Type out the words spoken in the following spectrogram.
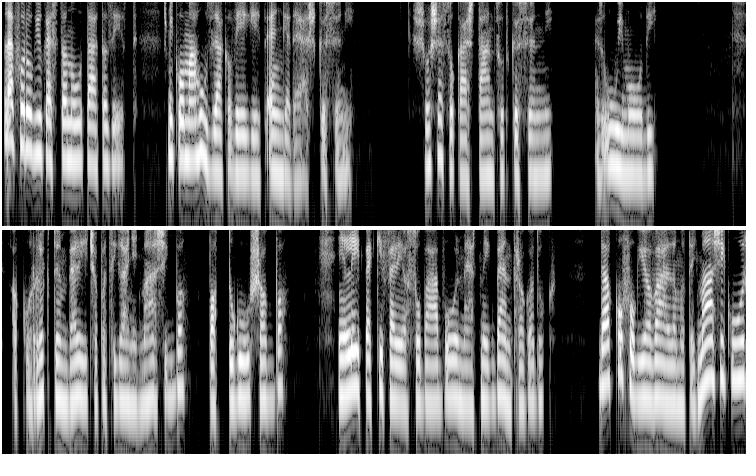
Leforogjuk ezt a nótát azért, és mikor már húzzák a végét, engedelsz köszöni. Sose szokás táncot köszönni, ez új módi. Akkor rögtön belé csap a cigány egy másikba, pattogósabbba, én lépek kifelé a szobából, mert még bent ragadok. De akkor fogja a vállamat egy másik úr,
